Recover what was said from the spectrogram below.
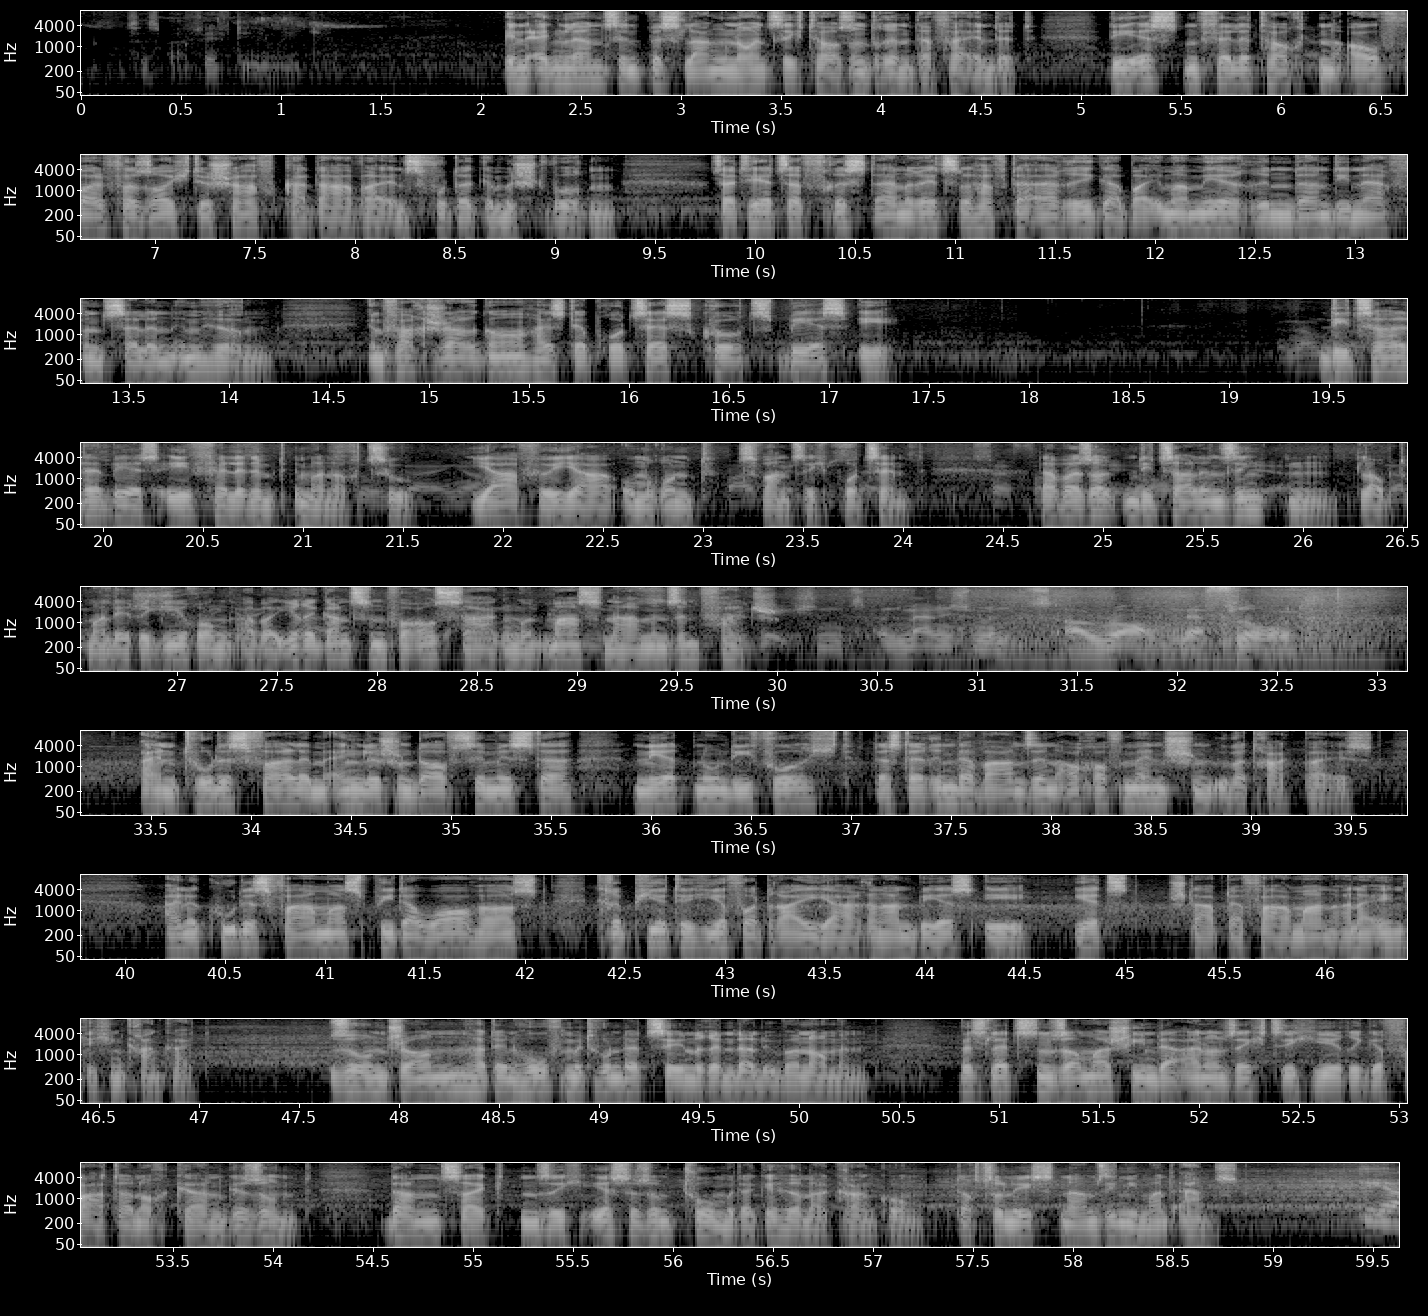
In England sind bislang 90.000 Rinder verendet. Die ersten Fälle tauchten auf, weil verseuchte Schafkadaver ins Futter gemischt wurden. Seither zerfrisst ein rätselhafter Erreger bei immer mehr Rindern die Nervenzellen im Hirn. Im Fachjargon heißt der Prozess kurz BSE. Die Zahl der BSE-Fälle nimmt immer noch zu, Jahr für Jahr um rund 20 Prozent. Dabei sollten die Zahlen sinken, glaubt man der Regierung, aber ihre ganzen Voraussagen und Maßnahmen sind falsch. Ein Todesfall im englischen Dorf Simister nährt nun die Furcht, dass der Rinderwahnsinn auch auf Menschen übertragbar ist. Eine Kuh des Farmers Peter Warhurst krepierte hier vor drei Jahren an BSE. Jetzt starb der Farmer an einer ähnlichen Krankheit. Sohn John hat den Hof mit 110 Rindern übernommen. Bis letzten Sommer schien der 61-jährige Vater noch kerngesund. Dann zeigten sich erste Symptome der Gehirnerkrankung. Doch zunächst nahm sie niemand ernst. Uh,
